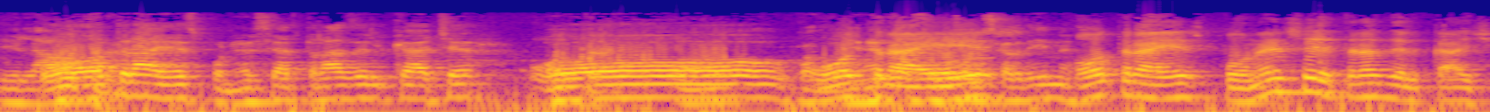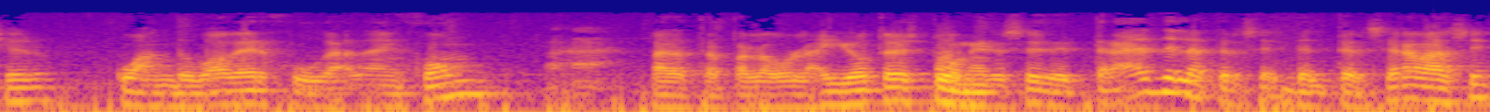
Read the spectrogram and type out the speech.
Y la otra. es ponerse atrás del catcher Otra, o otra es, jardines. otra es ponerse detrás del catcher cuando va a haber jugada en home Ajá. para atrapar la bola y otra es ponerse detrás de la tercera, del tercera base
